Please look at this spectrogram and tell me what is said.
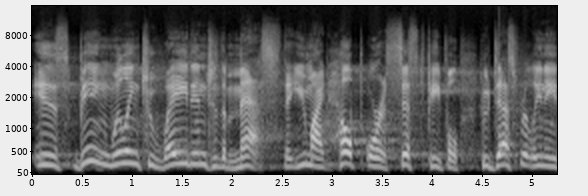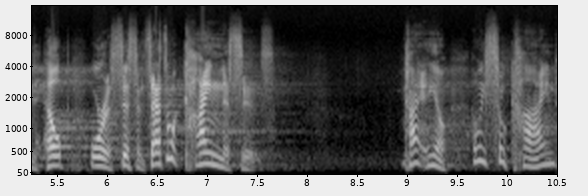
is being willing to wade into the mess that you might help or assist people who desperately need help or assistance. That's what kindness is. Kind, you know, oh, he's so kind.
